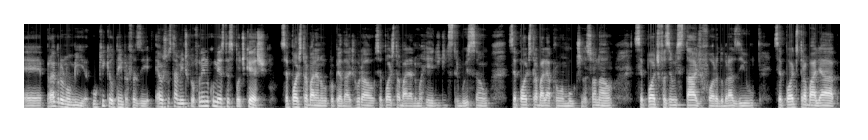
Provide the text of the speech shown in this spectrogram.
É, para agronomia, o que, que eu tenho para fazer? É justamente o que eu falei no começo desse podcast. Você pode trabalhar numa propriedade rural, você pode trabalhar numa rede de distribuição, você pode trabalhar para uma multinacional, você pode fazer um estágio fora do Brasil, você pode trabalhar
